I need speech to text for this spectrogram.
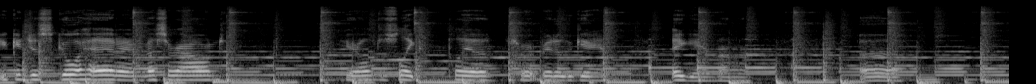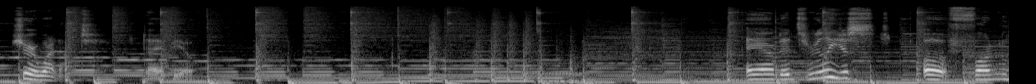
you can just go ahead and mess around. Here, I'll just like play a short bit of the game. A game, I don't know. Uh, sure, why not? Diep.io. and it's really just a fun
